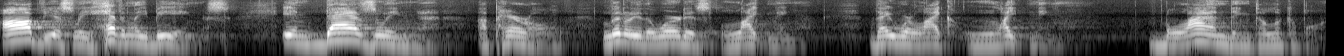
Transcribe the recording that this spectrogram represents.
obviously heavenly beings in dazzling apparel. Literally, the word is lightning. They were like lightning, blinding to look upon.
